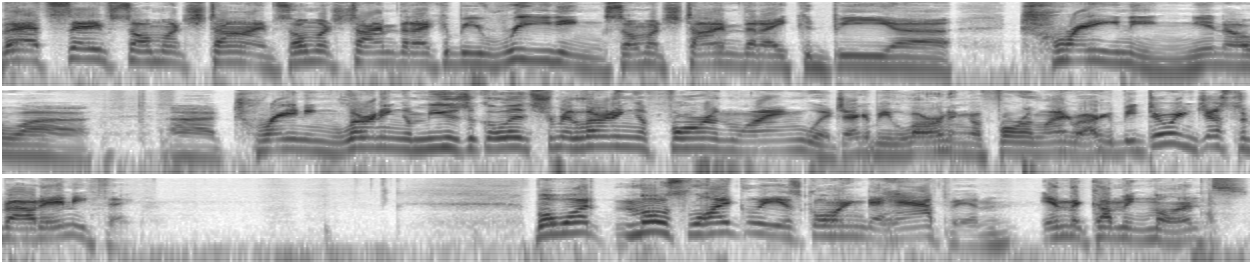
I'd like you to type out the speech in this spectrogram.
that saves so much time, so much time that I could be reading, so much time that I could be uh, training, you know, uh, uh, training, learning a musical instrument, learning a foreign language. I could be learning a foreign language. I could be doing just about anything. But what most likely is going to happen in the coming months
